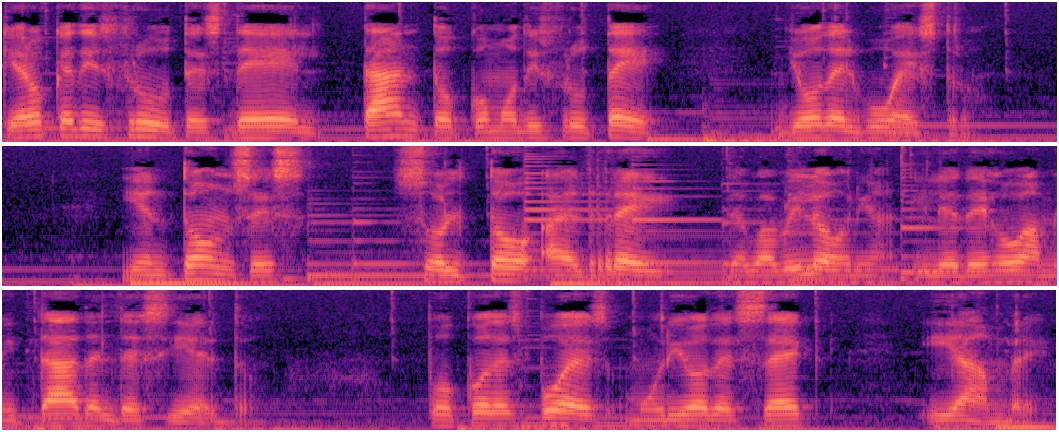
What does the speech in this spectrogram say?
Quiero que disfrutes de él tanto como disfruté yo del vuestro. Y entonces soltó al rey de Babilonia y le dejó a mitad del desierto. Poco después murió de sed y hambre.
